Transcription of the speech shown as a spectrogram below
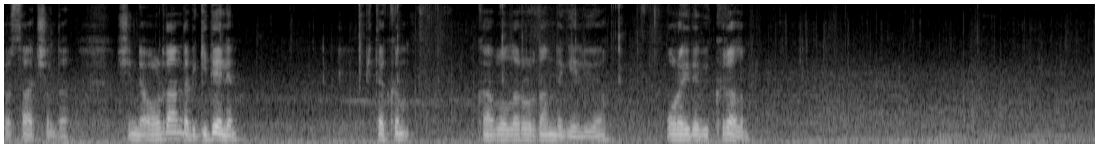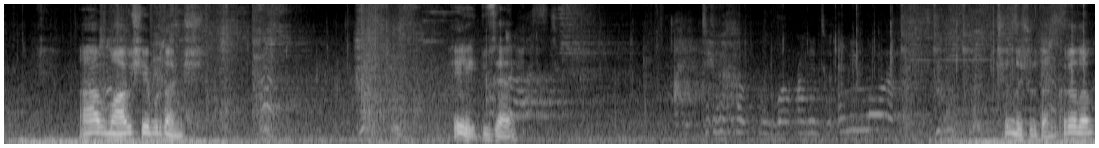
Burası açıldı. Şimdi oradan da bir gidelim. Bir takım kablolar oradan da geliyor. Orayı da bir kıralım. Aa bu mavi şey buradaymış. Of them. Şunu da şuradan kıralım.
